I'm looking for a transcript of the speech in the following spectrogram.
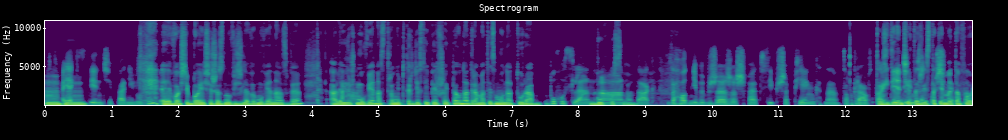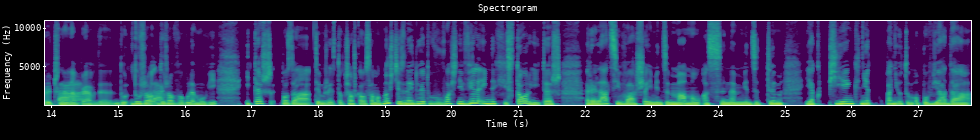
Mm -hmm. A jakie mhm. zdjęcie pani lubi? E, właśnie boję się, że znów źle wymówię nazwę, ale Aha. już mówię, na stronie 41 pełna dramatyzmu natura Buchuslan. Buchuslan. A, no tak. Zachodni zachodnie wybrzeże Szwecji, przepiękne, to prawda. To zdjęcie też jest takie świetne. metaforyczne, tak. naprawdę. Du dużo, tak. dużo w ogóle mówi. I też poza tym, że jest to książka o samotności, znajduje tu właśnie wiele innych historii, też relacji waszej między mamą a synem, między tym, jak pięknie pani o tym opowiada,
